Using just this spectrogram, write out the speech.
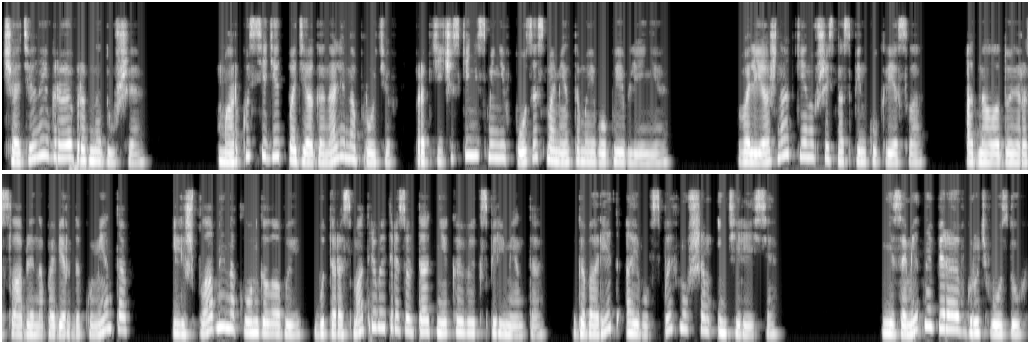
тщательно играю в равнодушие. Маркус сидит по диагонали напротив, практически не сменив позы с момента моего появления. Вальяжно откинувшись на спинку кресла, одна ладонь расслаблена поверх документов, и лишь плавный наклон головы, будто рассматривает результат некоего эксперимента, говорит о его вспыхнувшем интересе. Незаметно вбираю в грудь воздух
